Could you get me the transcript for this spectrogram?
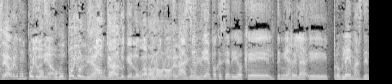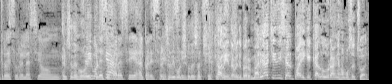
se abre como un pollo horneado. Como un pollo horneado. No, ya. Carlos, que los No, amigos no, no, el amigo Hace un mío. tiempo que se dijo que él tenía rela- eh, problemas dentro de su relación. Él se dejó Se de- parece, al parecer. Él se divorció sí. de esa chica. Está bien, está bien, pero Mariachi dice al país que Carlos Durán es homosexual.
